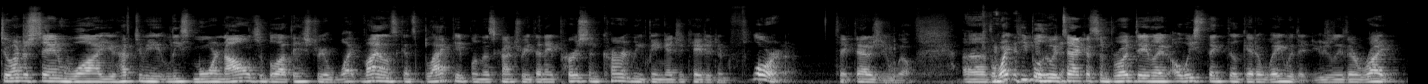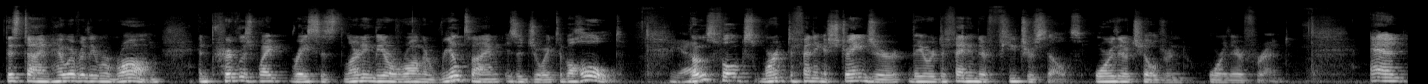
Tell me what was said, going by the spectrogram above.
To understand why, you have to be at least more knowledgeable about the history of white violence against black people in this country than a person currently being educated in Florida. Take that as you will. Uh, the white people who attack us in broad daylight always think they'll get away with it. Usually they're right. This time, however, they were wrong, and privileged white racists learning they were wrong in real time is a joy to behold. Yeah. Those folks weren't defending a stranger, they were defending their future selves, or their children, or their friend. And,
